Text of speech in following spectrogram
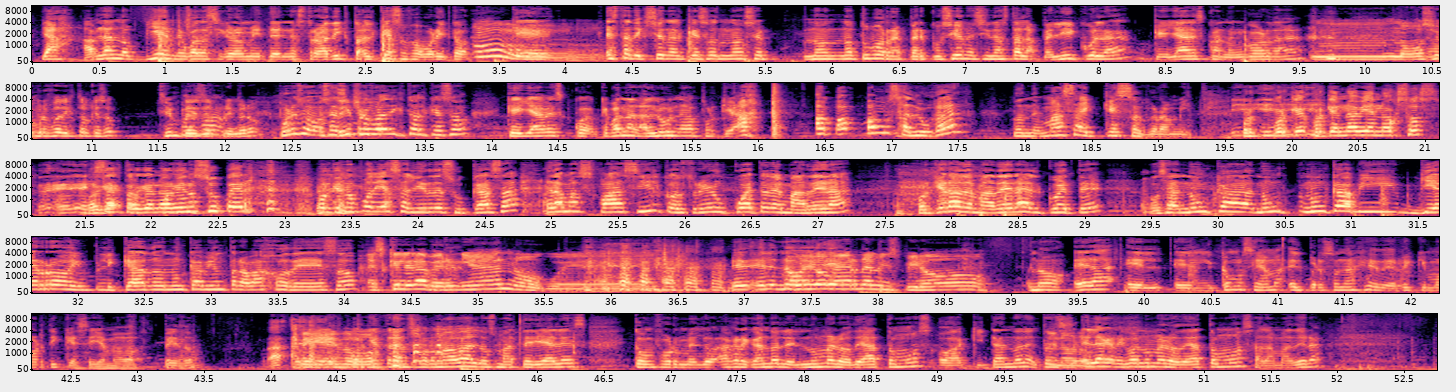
ya, hablando bien de Wallace y Gromit, de nuestro adicto al queso favorito, Mm. que esta adicción al queso no se no, no tuvo repercusiones sino hasta la película, que ya es cuando engorda. Mm, no, siempre fue adicto al queso. Siempre Desde fue- el primero. Por eso, o sea, De siempre hecho- fue adicto al queso, que ya ves que van a la luna porque ah, ah, va- vamos al lugar donde más hay queso Gromit. ¿Por, y- por qué? y- Porque no habían Oxos. Eh, Porque, exacto, porque no porque había un no- súper. porque no podía salir de su casa. Era más fácil construir un cohete de madera. Porque era de madera el cohete. O sea, nunca, nun- nunca vi hierro implicado. Nunca vi un trabajo de eso. Es que él era berniano, güey. Él- él- no, Julio él- Verne lo inspiró. no, era el, el. ¿Cómo se llama? El personaje de Ricky Morty que se llamaba Pedo. Ah, Porque, Pedo. porque transformaba los materiales conforme lo, agregándole el número de átomos o a quitándole. Entonces En él agregó el número de átomos a la madera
